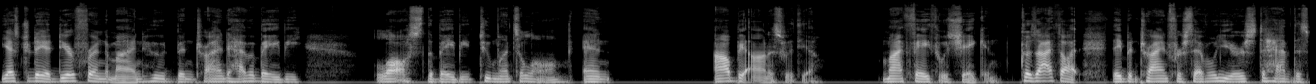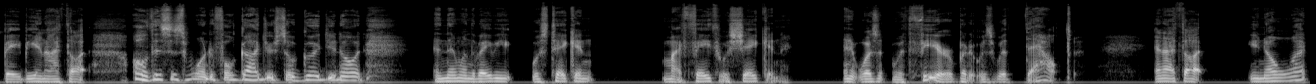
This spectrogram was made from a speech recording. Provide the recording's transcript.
yesterday a dear friend of mine who'd been trying to have a baby lost the baby two months along. And I'll be honest with you, my faith was shaken because I thought they'd been trying for several years to have this baby. And I thought, oh, this is wonderful. God, you're so good, you know. And, and then when the baby was taken, my faith was shaken. And it wasn't with fear, but it was with doubt. And I thought, you know what?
